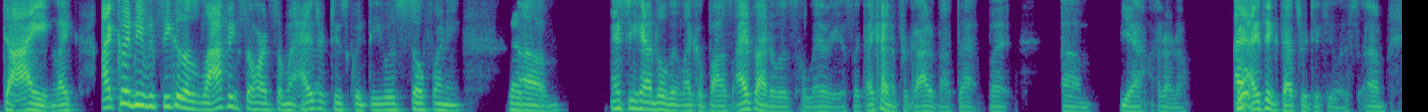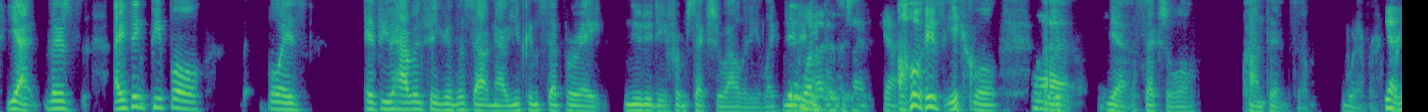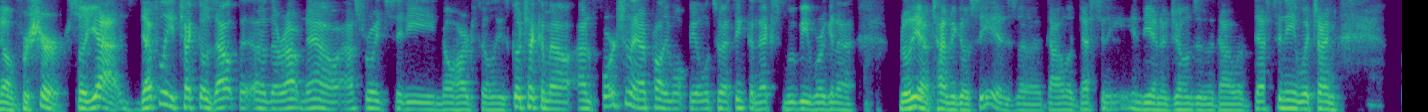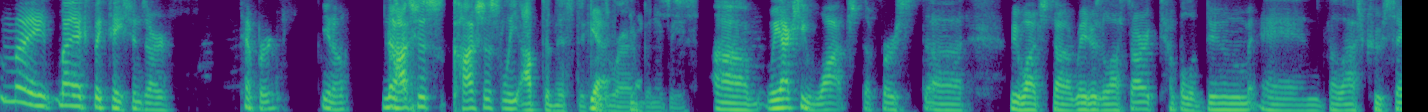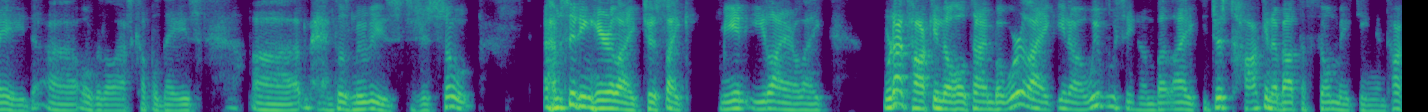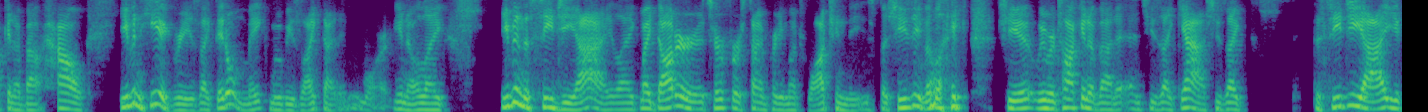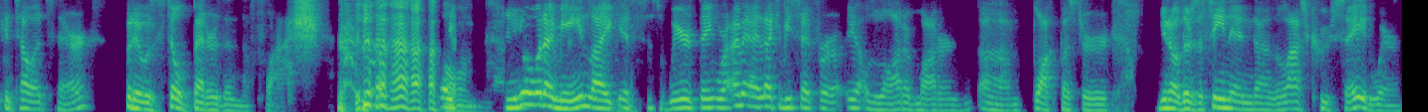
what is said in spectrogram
dying. Like I couldn't even see because I was laughing so hard, so my eyes are too squinty. It was so funny. That's um, funny. and she handled it like a boss. I thought it was hilarious. Like I kind of forgot about that, but um, yeah, I don't know. Cool. I, I think that's ridiculous. Um, yeah, there's. I think people, boys, if you haven't figured this out now, you can separate nudity from sexuality. Like nudity 100%, yeah. always equal, uh, yeah, sexual content. So whatever. Yeah, no, for sure. So yeah, definitely check those out. Uh, they're out now. Asteroid City, No Hard Feelings. Go check them out. Unfortunately, I probably won't be able to. I think the next movie we're gonna really have time to go see is uh, Dial of Destiny, Indiana Jones and the Dial of Destiny, which I'm my my expectations are tempered. You know, no. cautious cautiously optimistic yes, is where i'm going to be um, we actually watched the first uh, we watched uh, Raiders of the Lost Ark, Temple of Doom, and The Last Crusade uh, over the last couple days. Uh, man, those movies just so. I'm sitting here like just like me and Eli are like we're not talking the whole time, but we're like, you know, we've, we've seen them, but like just talking about the filmmaking and talking about how even he agrees, like they don't make movies like that anymore. You know, like even the CGI, like my daughter, it's her first time pretty much watching these, but she's even like, she, we were talking about it and she's like, yeah, she's like, the CGI, you can tell it's there, but it was still better than the Flash. like, oh, you know what I mean? Like it's this weird thing where I mean that can be said for you know, a lot of modern um, blockbuster. You know, there's a scene in uh, the Last Crusade where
